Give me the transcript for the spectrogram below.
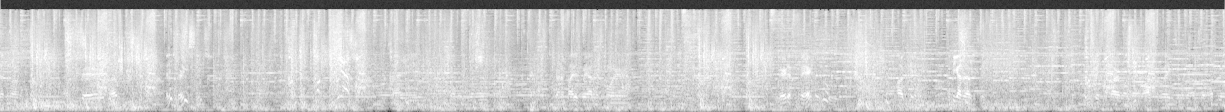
Nothing wrong. Fair. Up. I think 30 siege. Fight his way out of this corner. Fair to fair. Okay. If he got it up, it's. Let's get. Like, walks away because upside up there.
